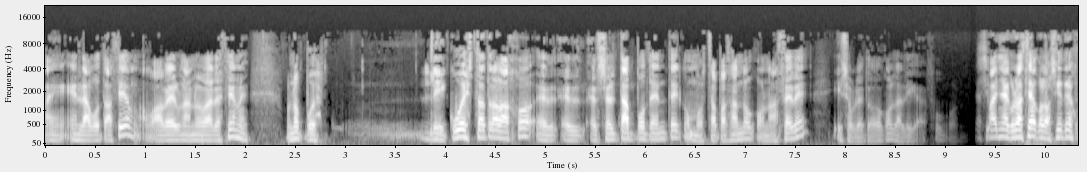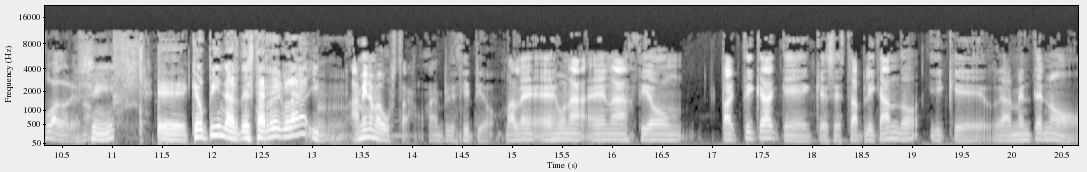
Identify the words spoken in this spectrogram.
en, la votación. Va a haber unas nuevas elecciones. Bueno, pues le cuesta trabajo el, ser tan potente como está pasando con ACB y sobre todo con la Liga de Fútbol. España Croacia con los siete jugadores, ¿no? Sí. Eh, ¿Qué opinas de esta regla? Mm, a mí no me gusta, en principio, ¿vale? Es una, una acción táctica que, que se está aplicando y que realmente no,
